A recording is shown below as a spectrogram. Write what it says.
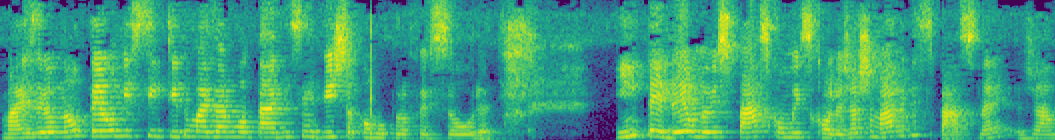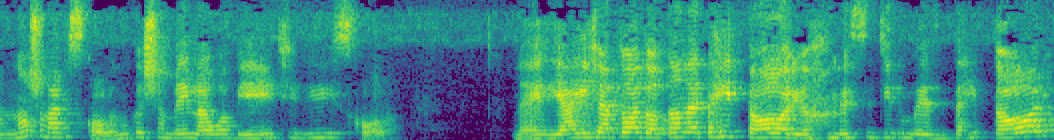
Mas eu não tenho me sentido mais à vontade em ser vista como professora entender o meu espaço como escola. Eu já chamava de espaço, né? Eu já não chamava escola, nunca chamei lá o ambiente de escola. Né? E aí já estou adotando é território, nesse sentido mesmo, território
